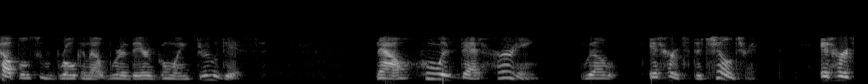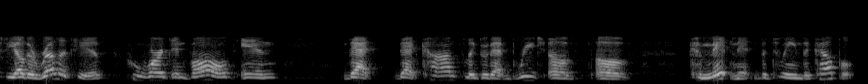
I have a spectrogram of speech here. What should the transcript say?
couples who've broken up where they're going through this. Now, who is that hurting? Well, it hurts the children. It hurts the other relatives who weren't involved in that that conflict or that breach of of commitment between the couple.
